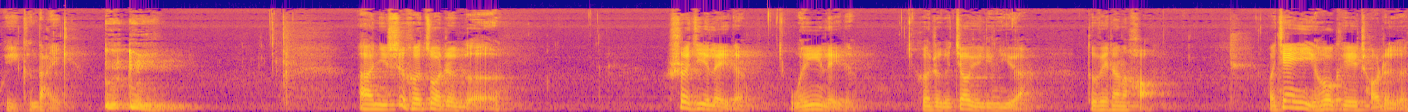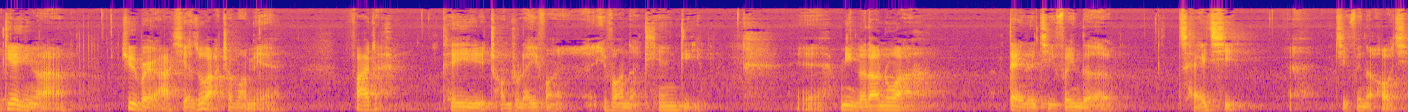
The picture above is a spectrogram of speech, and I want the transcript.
会更大一点。啊，你适合做这个设计类的、文艺类的和这个教育领域啊，都非常的好。我建议以后可以朝这个电影啊、剧本啊、写作啊这方面发展，可以闯出来一方一方的天地。呃，命格当中啊，带着几分的。财气，几分的傲气，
